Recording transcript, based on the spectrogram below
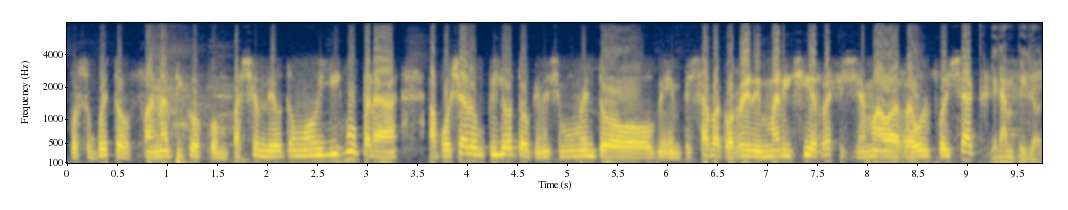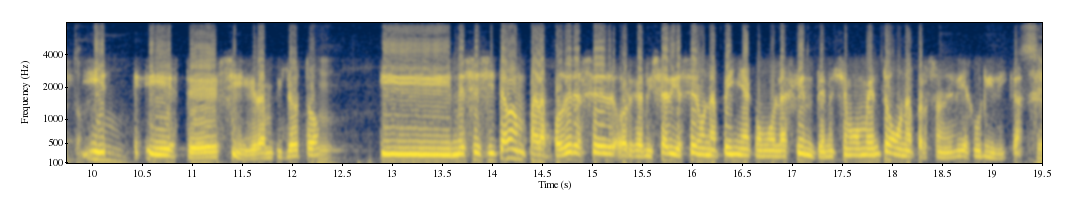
por supuesto fanáticos con pasión de automovilismo, para apoyar a un piloto que en ese momento empezaba a correr en mar y sierra, que se llamaba Raúl Foisac. Gran piloto. Y, y, este, sí, gran piloto. Mm. Y necesitaban para poder hacer, organizar y hacer una peña como la gente en ese momento, una personería jurídica. Sí.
